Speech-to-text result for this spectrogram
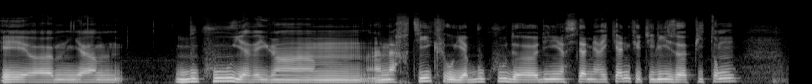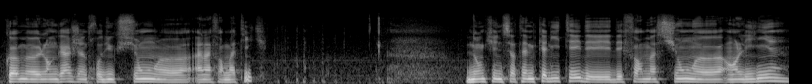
Et euh, il y a beaucoup, il y avait eu un, article où il y a beaucoup d'universités américaines qui utilisent Python comme langage d'introduction euh, à l'informatique. Donc il y a une certaine qualité des, formations en ligne.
